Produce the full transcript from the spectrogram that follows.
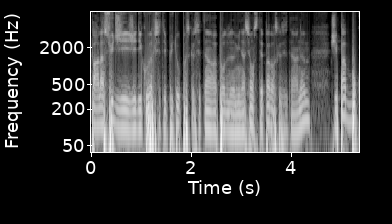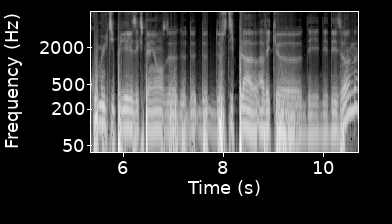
par la suite, j'ai découvert que c'était plutôt parce que c'était un rapport de domination, c'était pas parce que c'était un homme. J'ai pas beaucoup multiplié les expériences de, de, de, de, de ce type-là avec euh, des, des, des hommes.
